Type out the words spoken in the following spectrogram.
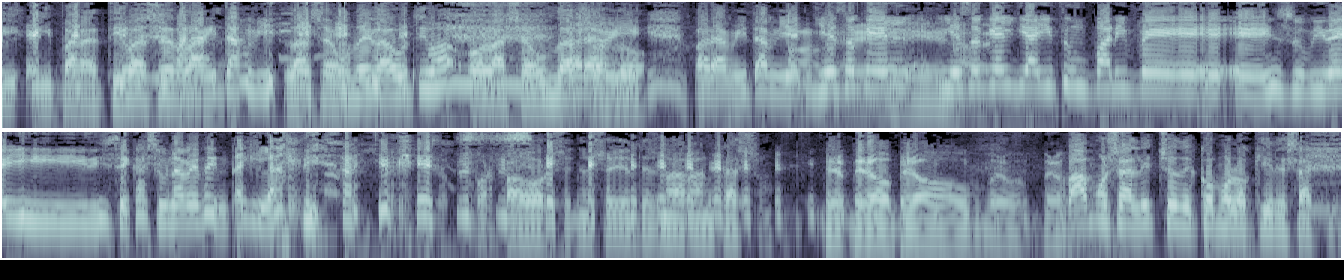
¿Y, y para ti va a ser Para la, mí también. la segunda y la última o la segunda para solo? mí, para mí también. y eso que él, y eso ver. que él ya hizo un paripé eh, eh, en su vida y, se casó una vez en Tailandia. Por favor, señores oyentes, no hagan caso. Pero, pero, pero, pero, pero- Vamos al hecho de cómo lo quieres aquí.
